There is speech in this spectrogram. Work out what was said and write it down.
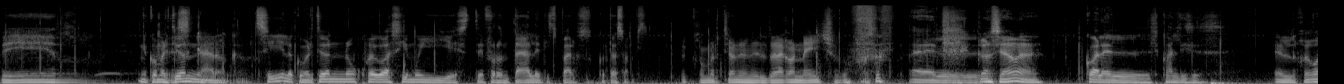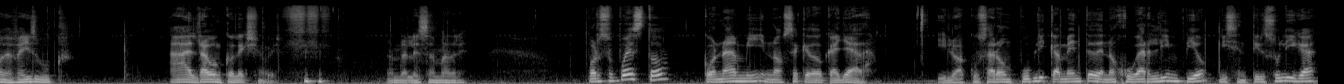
Ver. Me convirtió en. Sí, lo convirtió en un juego así muy este, frontal de disparos contra zombies. Se convirtieron en el Dragon Age. El, ¿Cómo se llama? ¿Cuál, el, ¿Cuál dices? El juego de Facebook. Ah, el Dragon Collection, güey. Ándale esa madre. Por supuesto, Konami no se quedó callada y lo acusaron públicamente de no jugar limpio ni sentir su liga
